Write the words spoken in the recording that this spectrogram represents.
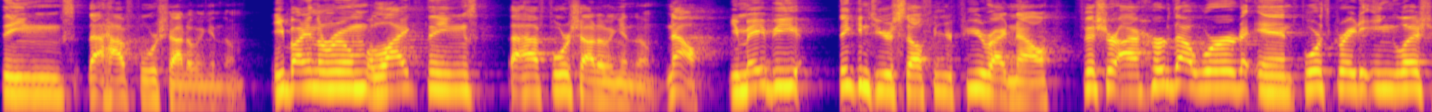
things that have foreshadowing in them? Anybody in the room like things that have foreshadowing in them? Now, you may be thinking to yourself in your pew right now, Fisher, I heard that word in fourth grade English,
